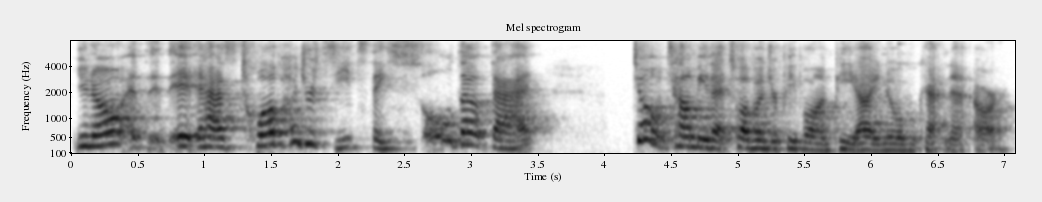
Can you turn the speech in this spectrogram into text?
You know, it, it has 1,200 seats. They sold out that. Don't tell me that 1,200 people on PEI know who Catnat are.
